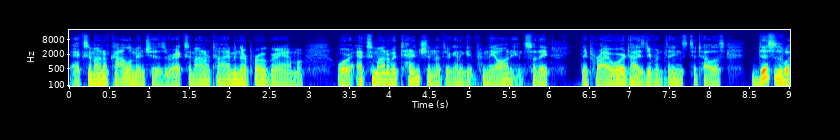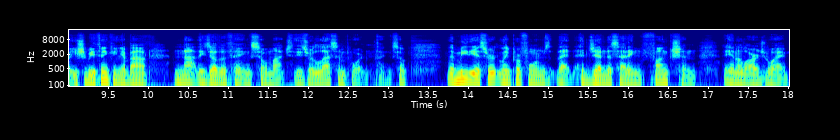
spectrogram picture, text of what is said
X amount of column inches or X amount of time in their program or, or X amount of attention that they're going to get from the audience. So they, they prioritize different things to tell us this is what you should be thinking about, not these other things so much. These are less important things. So the media certainly performs that agenda setting function in a large way.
